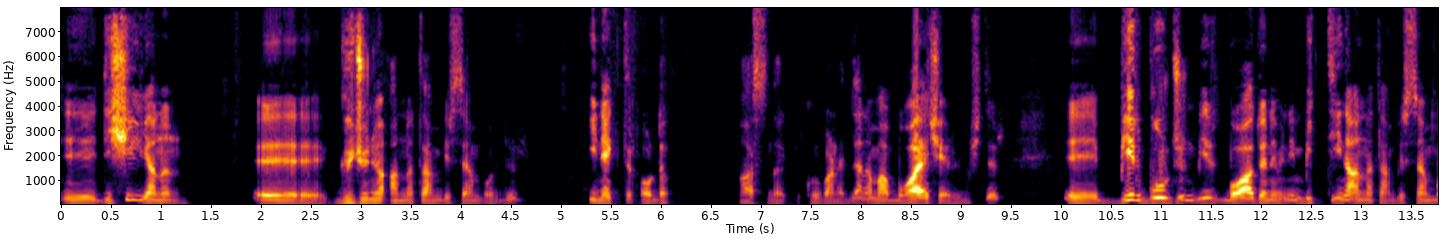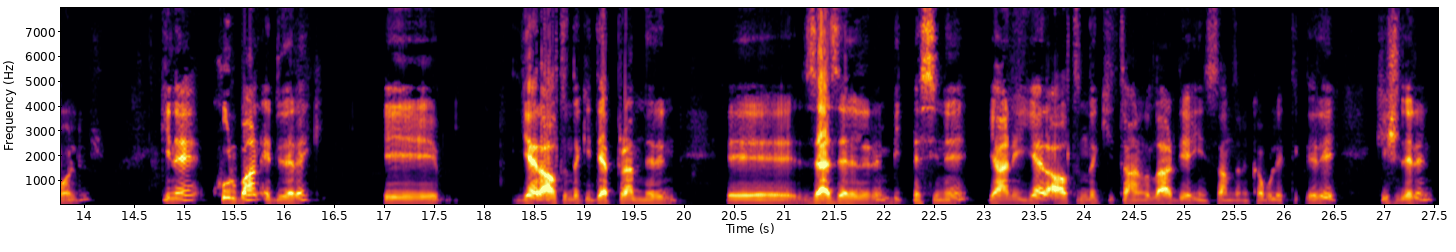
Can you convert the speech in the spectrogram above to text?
e, Dişilya'nın e, gücünü anlatan bir semboldür. İnektir orada aslında kurban edilen ama boğaya çevrilmiştir. E, bir burcun bir boğa döneminin bittiğini anlatan bir semboldür. Yine kurban edilerek e, yer altındaki depremlerin, e, zelzelelerin bitmesini yani yer altındaki tanrılar diye insanların kabul ettikleri kişilerin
